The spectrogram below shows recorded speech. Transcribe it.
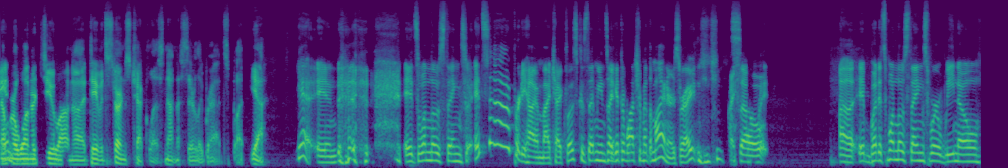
number one or two on uh, David Stearns' checklist, not necessarily Brad's, but yeah. Yeah, and it's one of those things. It's uh, pretty high on my checklist because that means I get to watch him at the minors, right? right so right. Uh, it, but it's one of those things where we know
